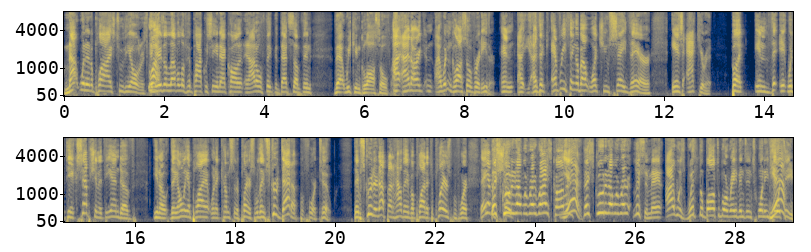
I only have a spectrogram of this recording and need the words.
not when it applies to the owners. And there's a level of hypocrisy in that calling, and I don't think that that's something that we can gloss over. I, I'd argue, I wouldn't gloss over it either. And I, I think everything about what you say there is accurate. But in the, it, with the exception at the end of, you know, they only apply it when it comes to the players. Well, they've screwed that up before too. They've screwed it up on how they've applied it to players before. They haven't They screwed showed- it up with Ray Rice, Carlin. Yeah. They screwed it up with Ray. Listen, man, I was with the Baltimore Ravens in 2014. Yeah.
